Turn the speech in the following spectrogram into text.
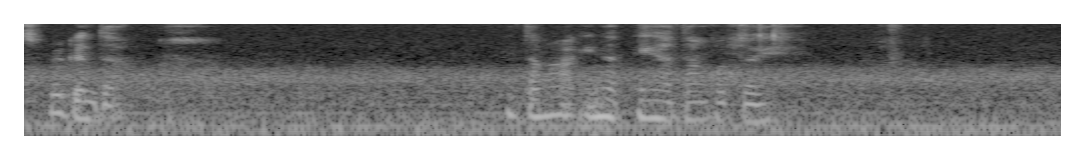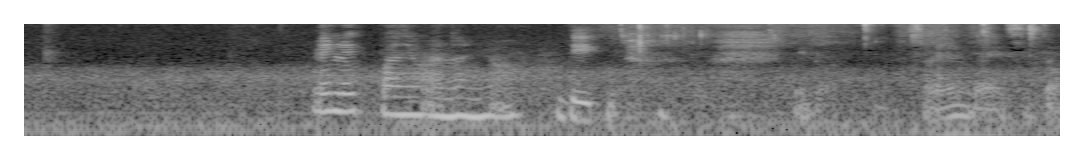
Super ganda. Ito nga, ingat-ingatan ko to eh. May like pa yung ano nyo. Date niya. ito. So, ayan guys. Ito.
